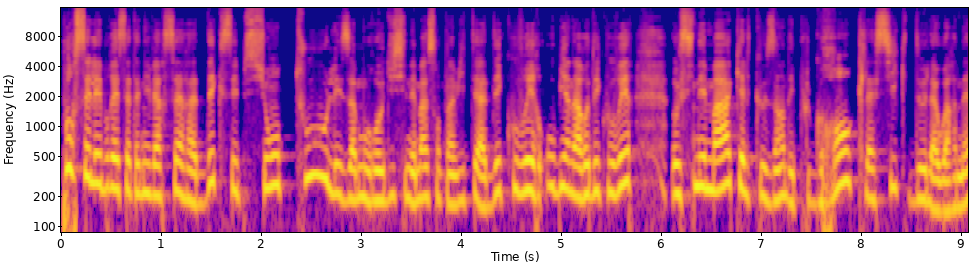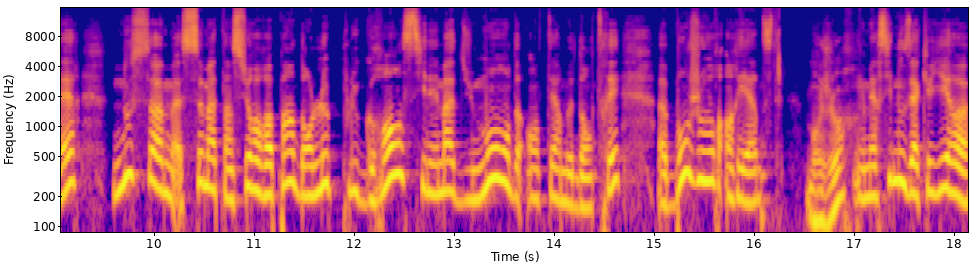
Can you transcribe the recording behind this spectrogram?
Pour célébrer cet anniversaire d'exception, tous les amoureux du cinéma sont invités à découvrir ou bien à redécouvrir au cinéma quelques-uns des plus grands classiques de la Warner. Nous sommes ce matin sur Europe 1 dans le plus grand cinéma du monde en termes d'entrée. bonjour Henri Ernst. Bonjour. Merci de nous accueillir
